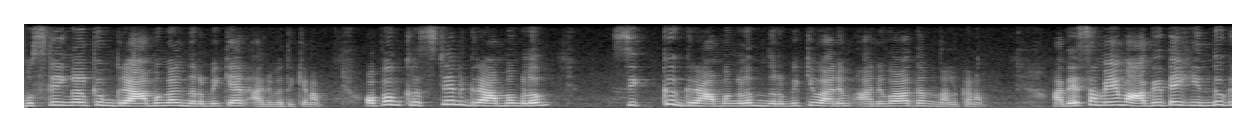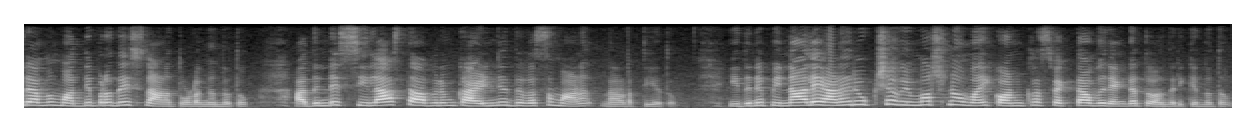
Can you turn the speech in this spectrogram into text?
മുസ്ലിങ്ങൾക്കും ഗ്രാമങ്ങൾ നിർമ്മിക്കാൻ അനുവദിക്കണം. ഒപ്പം ക്രിസ്ത്യൻ ഗ്രാമങ്ങളും സിഖ് ഗ്രാമങ്ങളും നിർമ്മിക്കുവാനും അനുവാദം നൽകണം. അതേസമയം ആദ്യത്തെ ഹിന്ദു ഗ്രാമം മധ്യപ്രദേശിലാണ് തുടങ്ങുന്നതും. അതിന്റെ ശിലാസ്ഥാപനം കഴിഞ്ഞ ദിവസമാണ് നടത്തിയതും. ഇതിന് പിന്നാലെയാണ് രൂക്ഷ വിമർശനവുമായി കോൺഗ്രസ് വക്താവ് രംഗത്ത് വന്നിരിക്കുന്നതും.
